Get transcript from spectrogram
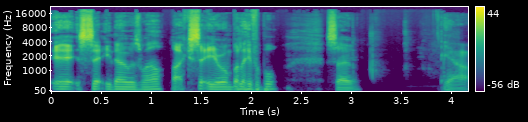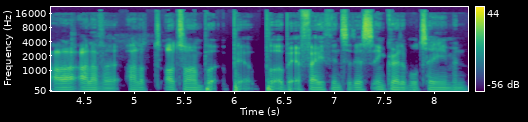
it's City though as well. Like City are unbelievable. So yeah, I'll, I'll have a I'll I'll try and put put a bit of faith into this incredible team, and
